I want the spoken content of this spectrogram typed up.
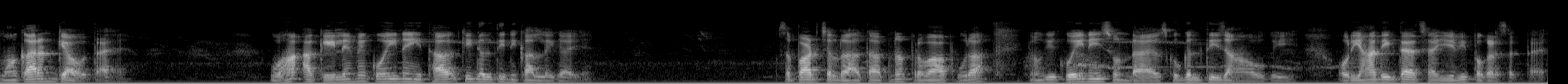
वहाँ कारण क्या होता है? वहाँ अकेले में कोई नहीं था कि गलती निकाल लेगा ये सपाट चल रहा था, अपना प्रवाह पूरा, क्योंकि कोई नहीं सुन रहा है, उसको गलती जहाँ हो गई। और यहाँ दिखता है अच्छा ये भी पकड़ सकता है।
